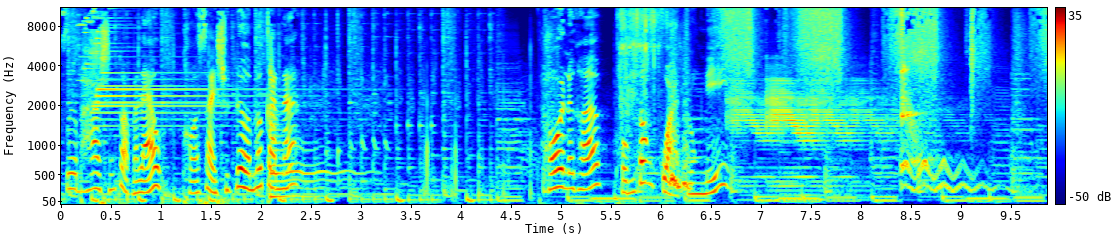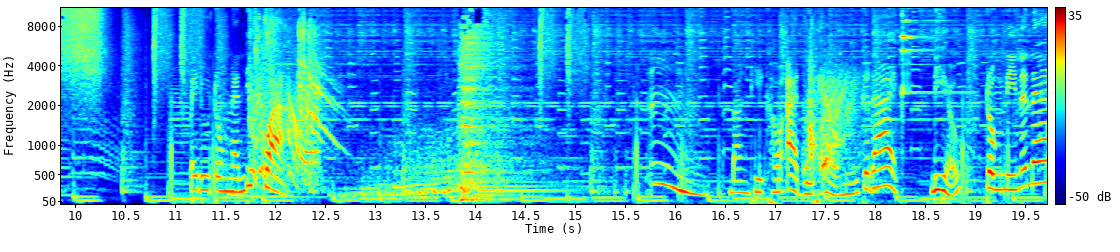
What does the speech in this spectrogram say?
เสื้อผ้าฉันกลับมาแล้ว ขอใส่ชุดเดิมแล้วกันนะ โทษนะครับ ผมต้องกวาดตรงนี้ ไปดูตรงนั้นดีกว่า อืม บางทีเขาอาจอยู่แถวนี้ก็ได้ เดี๋ยว ตรงนี้แน่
